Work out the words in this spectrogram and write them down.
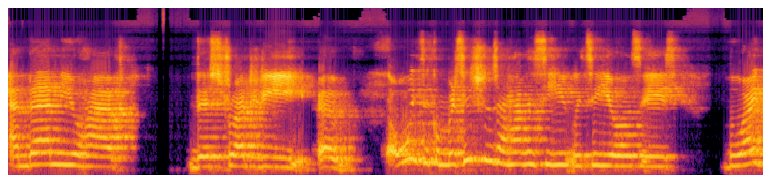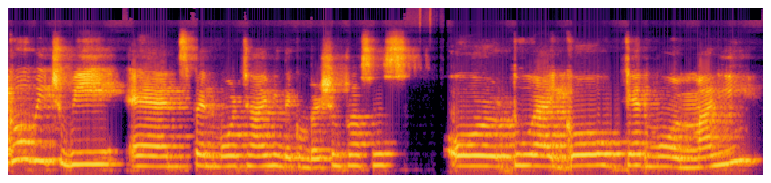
And then you have the strategy. Uh, always the conversations I have with CEOs is do I go B2B and spend more time in the conversion process? Or do I go get more money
